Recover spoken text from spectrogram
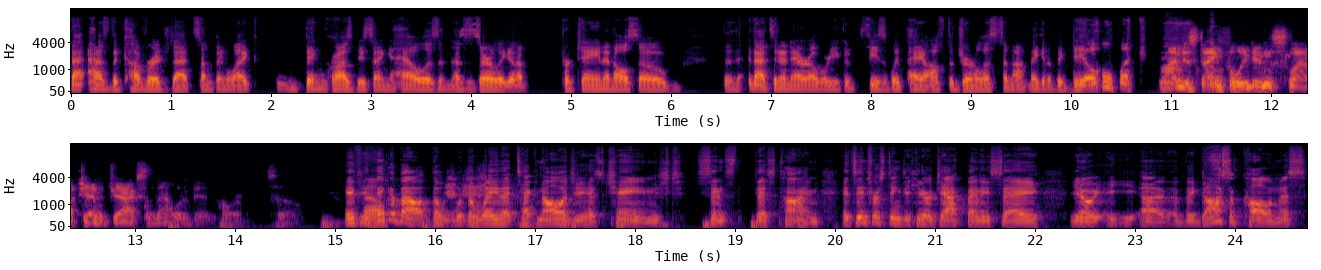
that has the coverage that something like Bing Crosby saying hell isn't necessarily going to pertain and also th- that's in an era where you could feasibly pay off the journalists to not make it a big deal like I'm just thankful he didn't slap Janet Jackson. That would have been horrible. So If you Well- think about the the way that technology has changed since this time, it's interesting to hear Jack Benny say, you know, uh, the gossip columnists.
